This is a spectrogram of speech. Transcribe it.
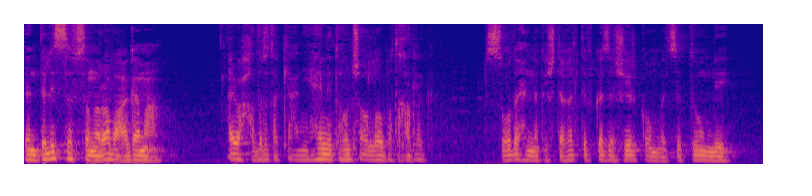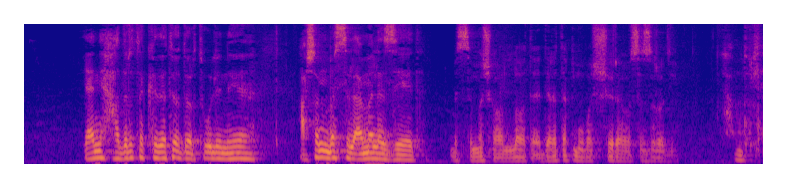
ده انت لسه في سنة رابعة جامعة. أيوه حضرتك يعني هانت أهو إن شاء الله وبتخرج. بس واضح إنك اشتغلت في كذا شركة وما سبتهم ليه؟ يعني حضرتك كده تقدر تقول إن هي عشان بس العمالة الزيادة. بس ما شاء الله تقديراتك مبشرة يا أستاذ راضي الحمد لله.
